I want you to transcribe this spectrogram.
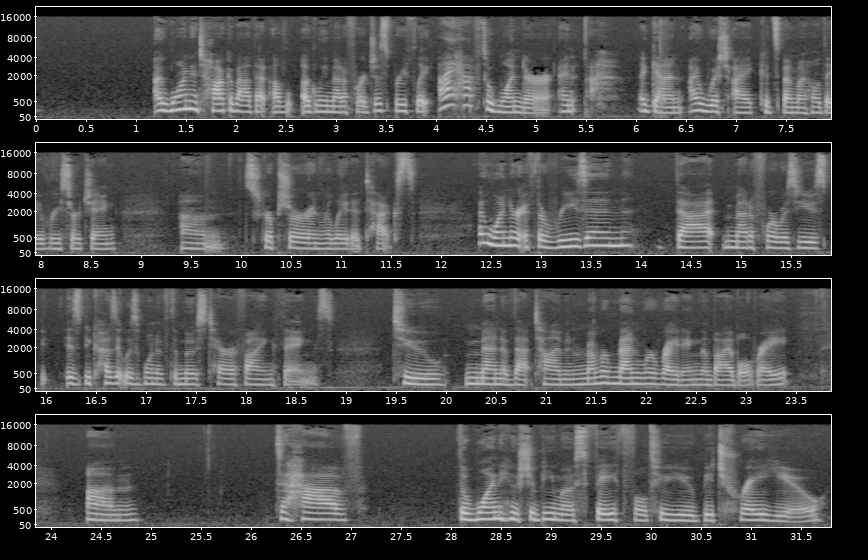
I want to talk about that ugly metaphor just briefly. I have to wonder, and again, I wish I could spend my whole day researching um, scripture and related texts. I wonder if the reason that metaphor was used is because it was one of the most terrifying things to men of that time. And remember, men were writing the Bible, right? Um, to have the one who should be most faithful to you betray you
